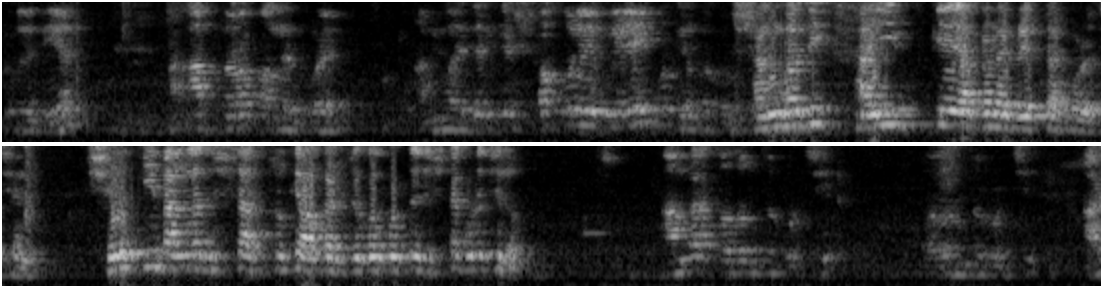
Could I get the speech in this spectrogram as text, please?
তুলে দিয়ে আপনারাও পারলে ধরে আমি এদেরকে সকলে মিলেই প্রতিহত সাংবাদিক সাইদকে আপনারা গ্রেফতার করেছেন। সেও কি বাংলাদেশ রাষ্ট্রকে অকার্যকর করতে চেষ্টা করেছিল? আমরা তদন্ত করছি তদন্ত করছি। আর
